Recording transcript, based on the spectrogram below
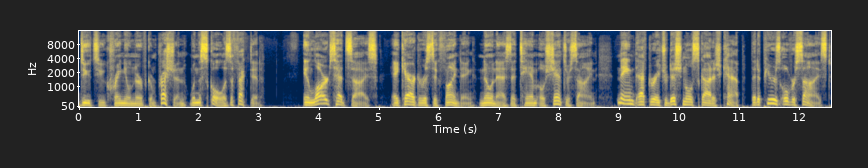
due to cranial nerve compression when the skull is affected. Enlarged head size, a characteristic finding known as the Tam O'Shanter sign, named after a traditional Scottish cap that appears oversized,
